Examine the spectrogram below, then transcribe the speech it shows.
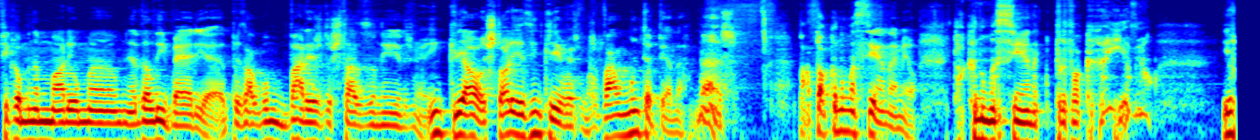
Ficou-me na memória uma, uma, da Libéria, depois algum, várias dos Estados Unidos. Incrível, histórias incríveis, mas vale muito a pena. Mas, pá, toca numa cena, meu. Toca numa cena que provoca. Ai, meu eu,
